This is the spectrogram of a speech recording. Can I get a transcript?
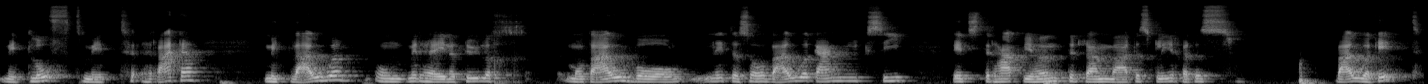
mit Luft, mit Regen, mit Wellen. Und wir haben natürlich Modelle, die nicht so wellengängig sind. Jetzt der Happy Hunter, dann wäre das gleich, wenn es Wellen gibt.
